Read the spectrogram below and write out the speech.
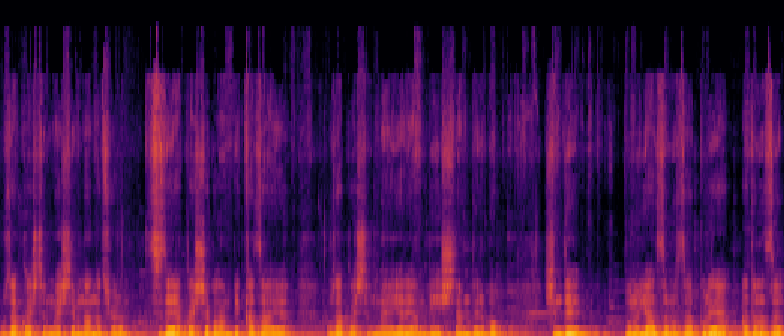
uzaklaştırma işlemini anlatıyorum. Size yaklaşacak olan bir kazayı uzaklaştırmaya yarayan bir işlemdir bu. Şimdi bunu yazdığımızda buraya adınızı,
